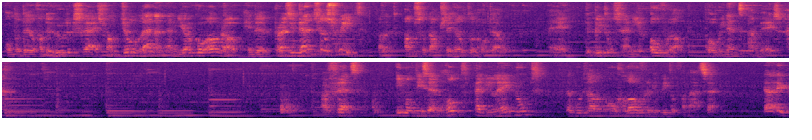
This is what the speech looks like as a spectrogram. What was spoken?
onderdeel van de huwelijksreis van John Lennon en Yoko Ono in de Presidential Suite van het Amsterdamse Hilton Hotel. Nee, de Beatles zijn hier overal prominent aanwezig. Maar Fred, iemand die zijn hond Penny Lane noemt, dat moet wel een ongelofelijke Beatle-fanaat zijn. Ja, ik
